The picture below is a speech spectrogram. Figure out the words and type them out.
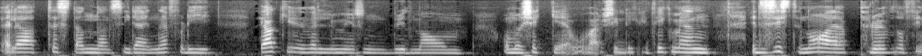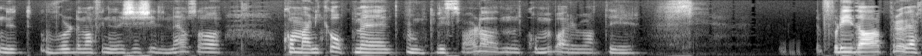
eller jeg har testa noen av disse greiene, fordi jeg har ikke veldig mye sånn brydd meg om, om å sjekke og være skyldig kritikk, men i det siste nå har jeg prøvd å finne ut hvor den har funnet disse kildene, og så kommer den ikke opp med et ordentlig svar, da. Den kommer bare med at de fordi da prøver jeg,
